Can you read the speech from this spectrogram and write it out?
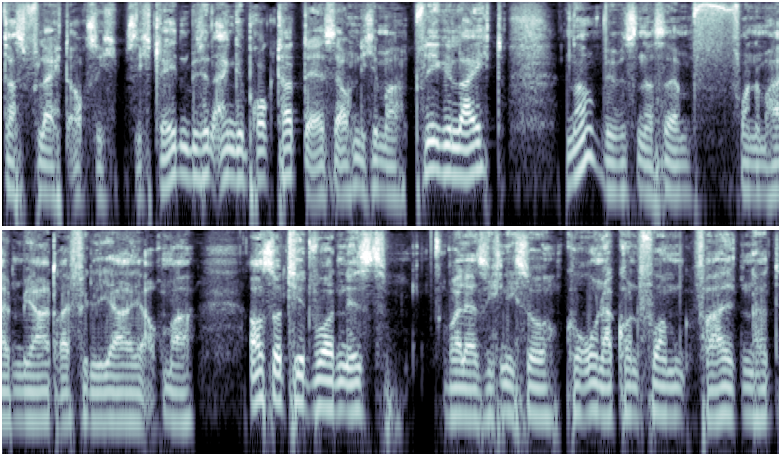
dass vielleicht auch sich, sich Jaden ein bisschen eingebrockt hat, der ist ja auch nicht immer pflegeleicht. Ne? Wir wissen, dass er vor einem halben Jahr, dreiviertel Jahr ja auch mal aussortiert worden ist weil er sich nicht so Corona-konform verhalten hat.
